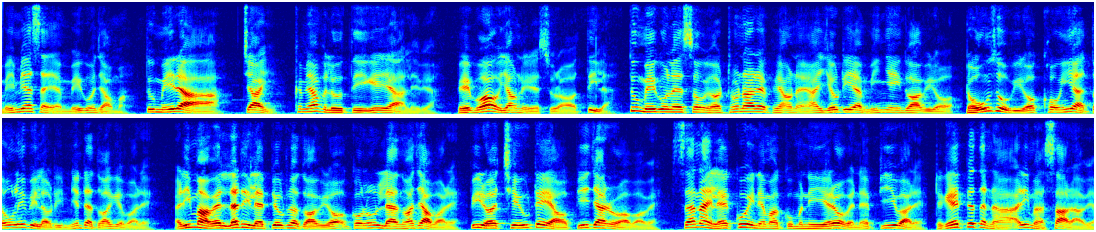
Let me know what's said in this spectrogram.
မင်းမြတ်ဆန်ရဲ့မေးခွန်းကြောင့်ပါသူမေးတာကြာကြီးခမ ्या ဘယ်လိုတည်ခဲ့ရလဲဗျဘယ်ဘဝကိုရောက်နေတယ်ဆိုတာကိုသိလားသူ့မေးခွန်းလဲဆုံးရောထွန်းထားတဲ့ဖျောင်းနိုင်ဟာရုတ်တရက်မီးငိမ့်သွားပြီးတော့ဒုံးဆိုပြီးတော့ခုံကြီးက3လေးပေလောက်ထိမြင့်တက်သွားခဲ့ပါတယ် အဲ့ဒီမှာပဲလက်တွေလည်းပြုတ်ထွက်သွားပြီးတော့အကုန်လုံးလန်သွားကြပါတယ်ပြီးတော့ခြေဦးတက်ရအောင်ပြေးကြတော့တာပါပဲစမ်းနိုင်လဲကိုယ့်အိမ်ထဲမှာကိုမနေရတော့ပဲနဲ့ပြေးပါတယ်တကယ်ပြဿနာအဲ့ဒီမှာစတာဗျ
